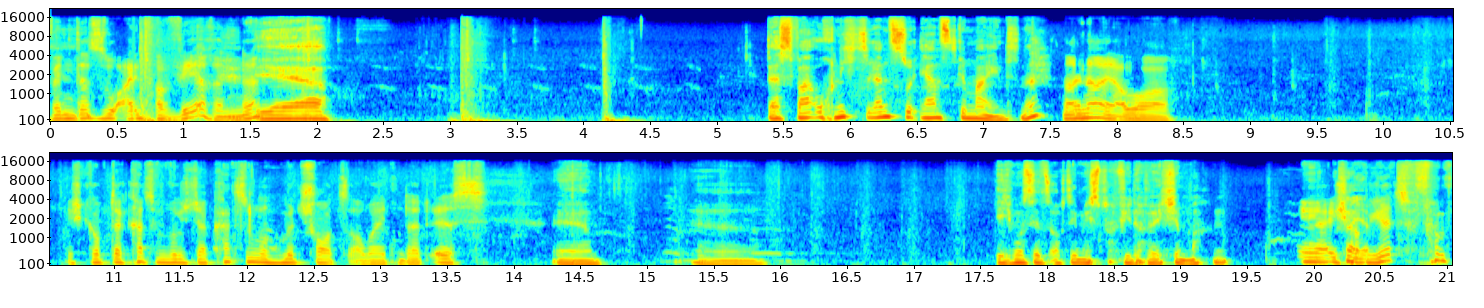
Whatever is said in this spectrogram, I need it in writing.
Wenn das so einfach wäre, ne? Ja. Yeah. Das war auch nicht ganz so ernst gemeint, ne? Nein, nein, aber ich glaube, da kannst du wirklich, da kannst du noch mit Shorts arbeiten. Das ist. Ja. Äh, ich muss jetzt auch demnächst mal wieder welche machen. Ja, ich Ja, habe ja. jetzt fünf,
